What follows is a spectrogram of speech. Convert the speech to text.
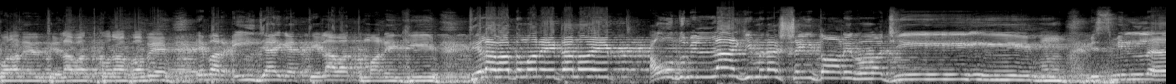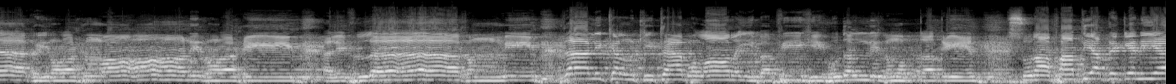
কোরআনের তেলাওয়াত করা হবে, এবার এই জায়গায় তেলাওয়াত মানে কি? তেলাওয়াত মানে এটা নয় বিল্লাহি মিনাশ শাইতানির রাজীম। বিসমিল্লাহির রহমানির রহিম। আলিফ লাম মিম। যালিকাল কিতাবু লা রাইবা ফীহি হুদাল লিল মুত্তাকিন। সূরা ফাতিহা থেকে নিয়ে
